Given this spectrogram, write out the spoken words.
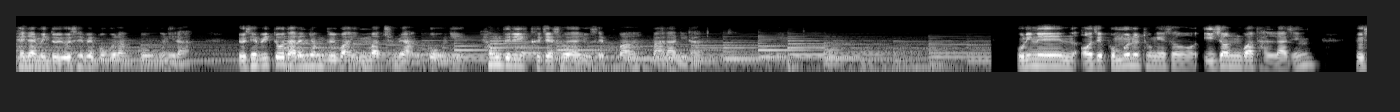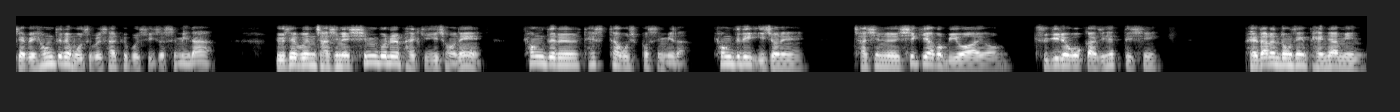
베냐민도 요셉의 목을 안고 오니라. 요셉이 또 다른 형들과 입맞추며 안고 오니 형들이 그제서야 요셉과 말하니라. 우리는 어제 본문을 통해서 이전과 달라진 요셉의 형들의 모습을 살펴볼 수 있었습니다. 요셉은 자신의 신분을 밝히기 전에 형들을 테스트하고 싶었습니다. 형들이 이전에 자신을 시기하고 미워하여 죽이려고까지 했듯이 배다른 동생 베냐민,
